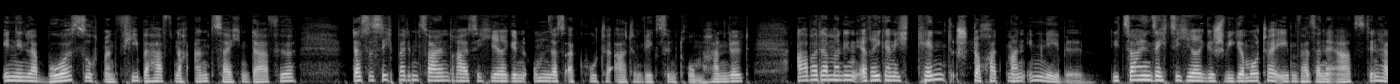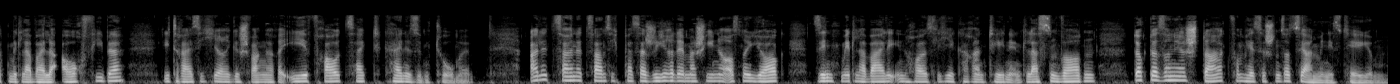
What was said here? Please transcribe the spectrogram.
In den Labors sucht man fieberhaft nach Anzeichen dafür, dass es sich bei dem 32-Jährigen um das akute Atemwegssyndrom handelt, aber da man den Erreger nicht kennt, stochert man im Nebel. Die 62-jährige Schwiegermutter, ebenfalls eine Ärztin, hat mittlerweile auch Fieber. Die 30-jährige schwangere Ehefrau zeigt keine Symptome. Alle 220 Passagiere der Maschine aus New York sind mittlerweile in häusliche Quarantäne entlassen worden. Dr. Sonja Stark vom Hessischen Sozialministerium.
